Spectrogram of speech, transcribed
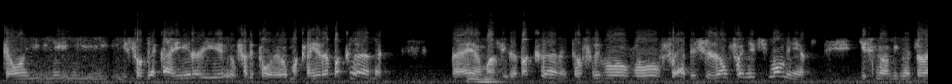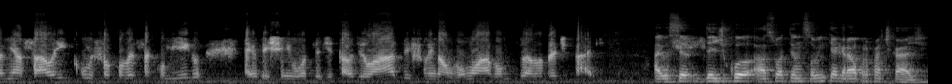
Então, e, e, e, sobre a carreira, eu falei, pô, é uma carreira bacana. Né? É uma vida bacana. Então, eu falei, vou, vou, a decisão foi nesse momento esse meu amigo entrou na minha sala e começou a conversar comigo. Aí eu deixei o outro edital de lado e falei, não, vamos lá, vamos estudar a praticagem. Aí você dedicou a sua atenção integral para a praticagem?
